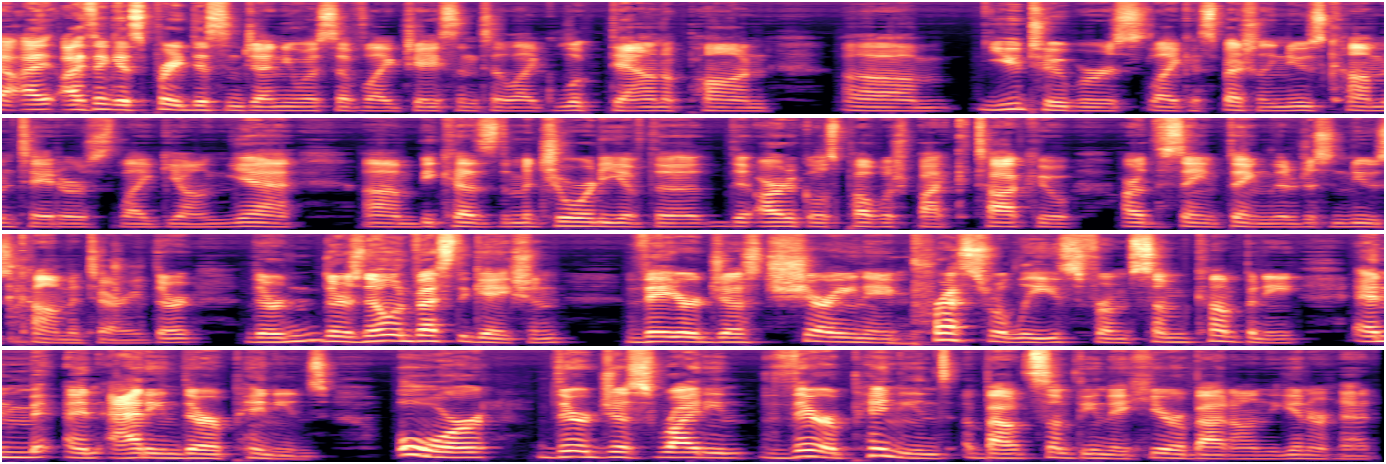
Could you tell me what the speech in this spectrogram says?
I, I think it's pretty disingenuous of like Jason to like look down upon um, YouTubers, like especially news commentators like YongYea, um, because the majority of the the articles published by Kotaku are the same thing. They're just news commentary. They're they're there's no investigation. They are just sharing a press release from some company and and adding their opinions, or they're just writing their opinions about something they hear about on the internet.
